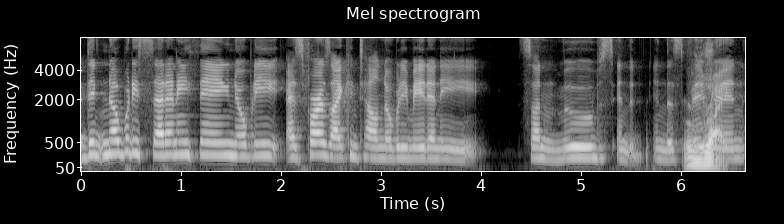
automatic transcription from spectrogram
did nobody said anything. Nobody, as far as I can tell, nobody made any sudden moves in the in this Right. vision.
